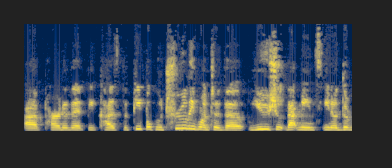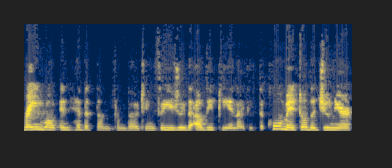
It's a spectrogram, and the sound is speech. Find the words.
uh, part of it because the people who truly want to vote usually that means you know the rain won't inhibit them from voting. So usually the LDP and I think the Komeito, the junior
